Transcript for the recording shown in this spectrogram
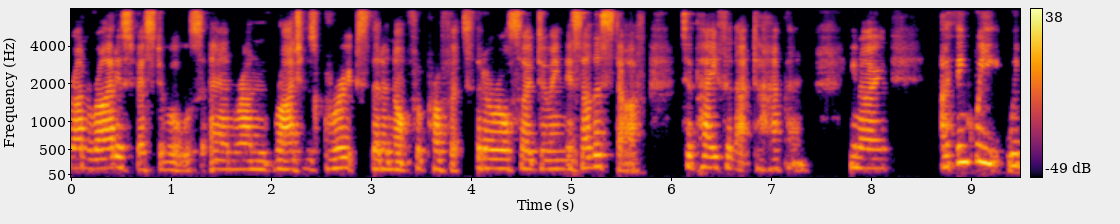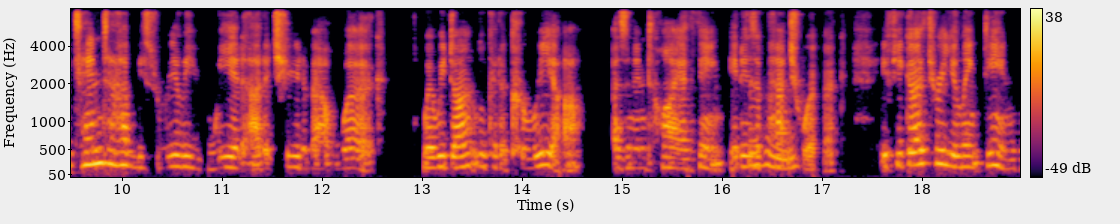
run writers' festivals and run writers' groups that are not for profits that are also doing this other stuff to pay for that to happen. You know, I think we we tend to have this really weird attitude about work where we don't look at a career as an entire thing. It is mm-hmm. a patchwork. If you go through your LinkedIn,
